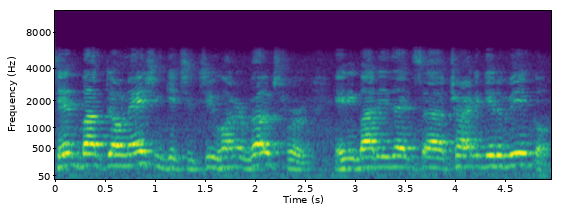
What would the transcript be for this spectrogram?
10 buck donation gets you 200 votes for anybody that's uh, trying to get a vehicle.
